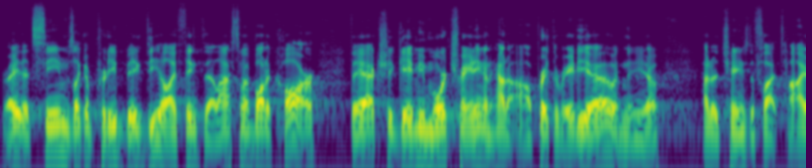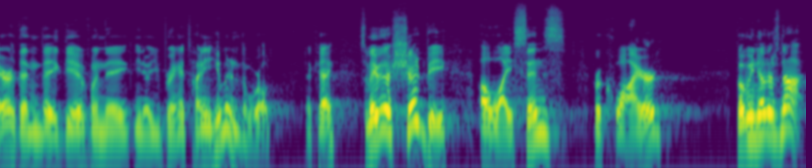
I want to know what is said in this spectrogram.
right? That seems like a pretty big deal. I think that last time I bought a car, they actually gave me more training on how to operate the radio and, you know, how to change the flat tire than they give when they, you know, you bring a tiny human into the world, okay? So maybe there should be a license required, but we know there's not.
